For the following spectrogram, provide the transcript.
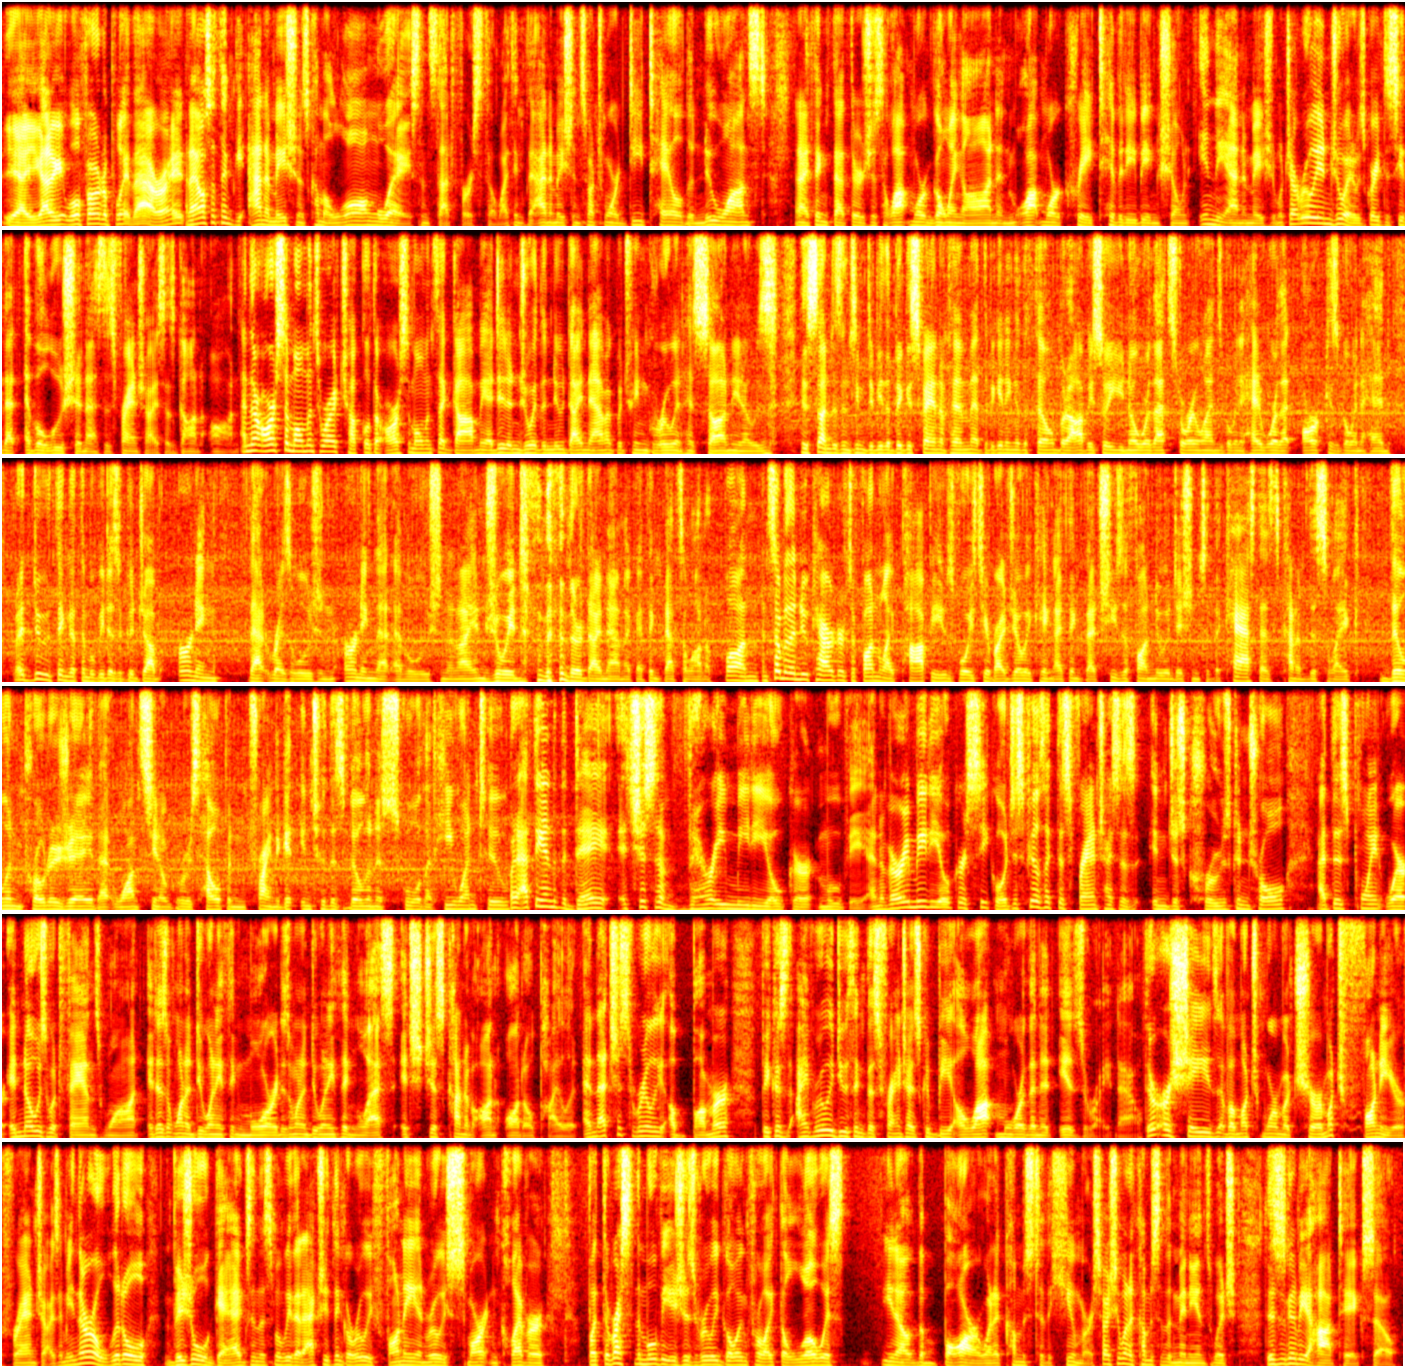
yeah, you gotta get Will Ferrell to play that, right? And I also think the animation has come a long way since that first film. I think the animation is much more detailed and nuanced. And I think that there's just a lot more going on and a lot more creativity being shown in the animation, which I really enjoyed. It was great to see that evolution as this franchise has gone on. And there are some moments where I chuckled. There are some moments that got me. I did enjoy the new dynamic between Gru and his son. You know, his, his son doesn't seem to be the biggest fan of him at the beginning of the film, but obviously you know where that storyline is going ahead, where that arc is going ahead. But I do think that the movie does a good job earning that resolution, earning that evolution, and I enjoyed their dynamic. I think that's a lot of fun. And some of the new characters are fun, like Poppy, who's voiced here by Joey King. I think that she's a fun new addition to the cast as kind of this like villain protege that wants, you know, Gru's help and trying to get into this villainous school that he went to. But at the end of the day, it's just a very mediocre movie and a very mediocre sequel. It just feels like this franchise is in just cruise control at this point where it knows what fans want. It doesn't want to do anything more. It doesn't want to do anything less. It's just kind of on autopilot. And that's just really a bummer because I really do think this franchise could be a lot more than it is right now. There are shades of a much more mature, much funnier franchise. I mean, there are little visual gags in this movie that I actually think are really funny and really smart and clever, but the rest of the movie is just really going for like the lowest you know, the bar when it comes to the humor, especially when it comes to the minions, which this is going to be a hot take, so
